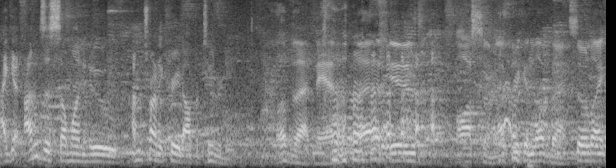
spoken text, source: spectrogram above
I get, I'm just someone who I'm trying to create opportunity. Love that, man. That is awesome. I freaking love that. So like,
